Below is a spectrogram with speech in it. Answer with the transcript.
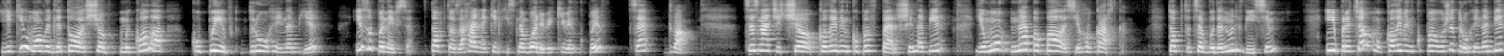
які умови для того, щоб Микола купив другий набір і зупинився? Тобто загальна кількість наборів, які він купив, це 2. Це значить, що коли він купив перший набір, йому не попалась його картка. Тобто це буде 0,8. І при цьому, коли він купив уже другий набір,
